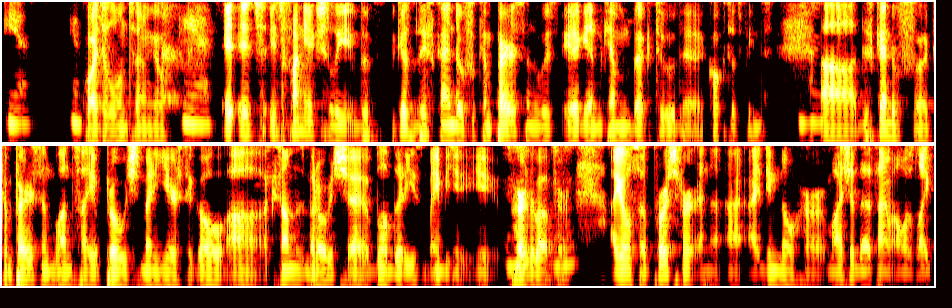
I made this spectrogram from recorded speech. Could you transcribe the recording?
Yes, Quite a long time ago. yes. It, it's it's funny actually this, because this kind of comparison with again coming back to the Cocteau Twins, Mhm. uh, this kind of uh, comparison once I approached many years ago, uh, Oksana Zmorovych, uh, Blablarism, maybe you, you heard Mhm, about her. mhm. I also approached her and I, I didn't know her much at that time. I was like,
